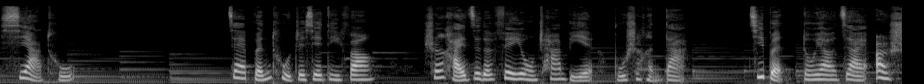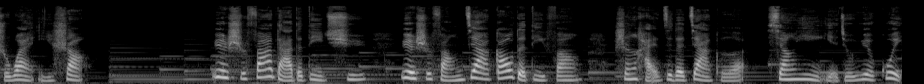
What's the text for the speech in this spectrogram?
西雅图，在本土这些地方。生孩子的费用差别不是很大，基本都要在二十万以上。越是发达的地区，越是房价高的地方，生孩子的价格相应也就越贵。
